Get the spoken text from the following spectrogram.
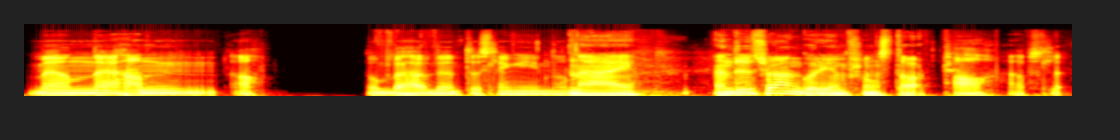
men eh, han, ja, de behövde inte slänga in honom. Nej, men du tror han går in från start? Ja, absolut.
